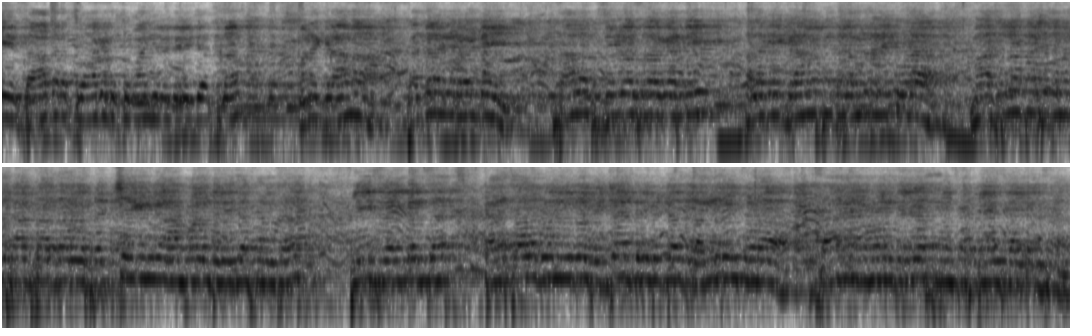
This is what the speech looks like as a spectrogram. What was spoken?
పెద్దలందరికీ సాదర స్వాగత సుమాంజలి తెలియజేస్తున్నాం. మన గ్రామ పెద్దలైనటువంటి సాలపు శ్రీనివాసరావు గారిని అలాగే గ్రామ పెద్దలందరినీ కూడా మా జిల్లా పరిషత్ మంత్రి డాక్టర్ గారు ప్రత్యేకంగా ఆహ్వానం తెలియజేస్తున్నాం సార్. Please welcome sir. కరచాల ధ్వనులతో విద్యార్థి విద్యార్థులందరూ కూడా సార్ని ఆహ్వానం తెలియజేస్తున్నాం సార్. ప్లీజ్ వెల్కమ్ సార్.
